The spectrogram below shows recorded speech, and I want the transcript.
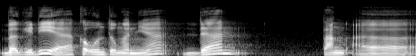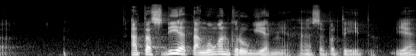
Bagi dia keuntungannya dan tang, uh, atas dia tanggungan kerugiannya. Nah, seperti itu ya.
